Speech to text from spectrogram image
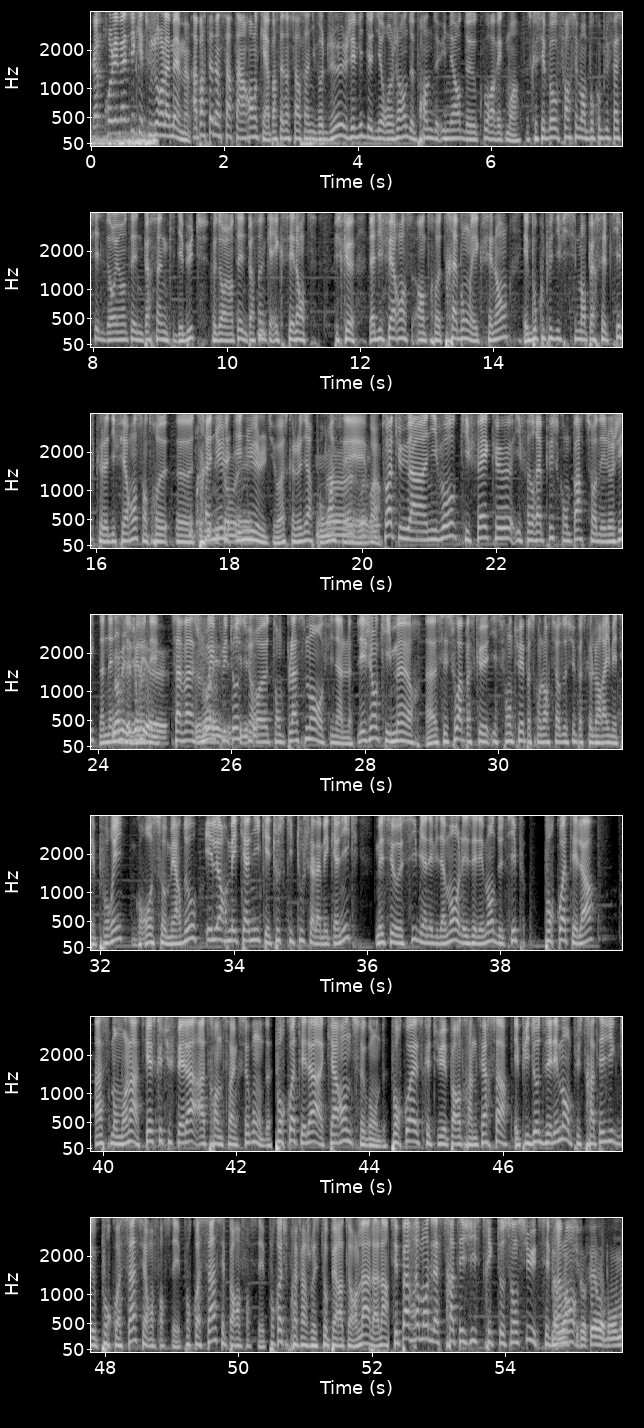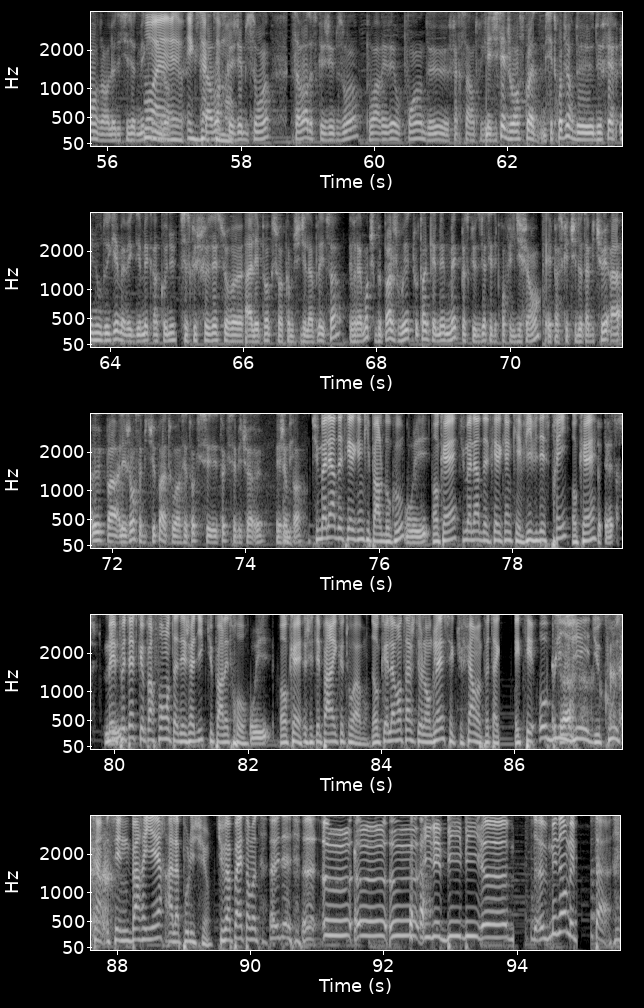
La problématique est toujours la même. À partir d'un certain rank et à partir d'un certain niveau de jeu, j'évite de dire aux gens de prendre une heure de cours avec moi. Parce que c'est forcément beaucoup plus facile d'orienter une personne qui débute que d'orienter une personne qui est excellente. Puisque la différence entre très bon et excellent est beaucoup plus difficilement perceptible que la différence entre euh, très nul temps, et nul. Tu vois ce que je veux dire? Pour moi, Ouais, c'est. Voilà. Toi, tu as un niveau qui fait que il faudrait plus qu'on parte sur des logiques d'analyse de oui, VOD. euh, Ça va jouer plutôt sur euh, ton placement au final. Les gens qui meurent, c'est soit parce qu'ils se font tuer parce qu'on leur tire dessus parce que leur aim était pourri, grosso merdo, et leur mécanique et tout ce qui touche à la mécanique, mais c'est aussi bien évidemment les éléments de type pourquoi t'es là? À ce moment-là. Qu'est-ce que tu fais là à 35 secondes? Pourquoi t'es là à 40 secondes? Pourquoi est-ce que tu es pas en train de faire ça? Et puis d'autres éléments plus stratégiques de pourquoi ça c'est renforcé Pourquoi ça c'est pas renforcé Pourquoi tu préfères jouer cet opérateur là, là, là C'est pas vraiment de la stratégie stricto sensu, c'est Savoir vraiment... ce qu'il faut faire au bon moment, genre le decision making. genre. Ouais, exactement. Savoir ce que j'ai besoin, savoir de ce que j'ai besoin pour arriver au point de faire ça entre guillemets. Mais j'essaie de jouer en squad, mais c'est trop dur de, de faire une ou deux games avec des mecs inconnus. C'est ce que je faisais sur euh, à l'époque sur comme je dis la play et tout ça. Vraiment, tu peux pas jouer tout le temps avec les mêmes mecs parce que déjà c'est des profils différents et parce que tu dois t'habituer à eux, pas les gens s'habituent pas à toi. C'est toi qui c'est toi qui s'habitue à eux et j'aime pas. Tu m'as l'air d'être quelqu'un qui parle beaucoup. Oui, Ok. Tu m'as l'air d'être quelqu'un qui est vif d'esprit. Ok. peut-être. Mais oui. peut-être que parfois on t'a déjà dit que tu parlais trop. Oui. Ok, j'étais pareil que toi avant. Donc l'avantage de l'anglais, c'est que tu fermes un peu ta gueule. et que t'es obligé, du coup, c'est un- c'est une barrière à la pollution. Tu vas pas être en mode euh, euh, euh, euh, euh, il est bibi, euh, euh, mais non, mais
